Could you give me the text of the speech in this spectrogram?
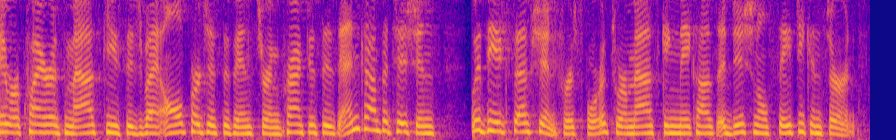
It requires mask usage by all participants during practices and competitions, with the exception for sports where masking may cause additional safety concerns.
